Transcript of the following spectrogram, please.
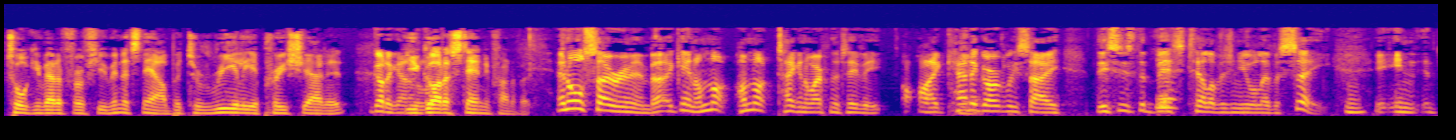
talking about it for a few minutes now, but to really appreciate it, Gotta go you look. got to stand in front of it. And also remember, again, I'm not I'm not taking away from the TV. I categorically say this is the best television you will ever see Mm. in,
